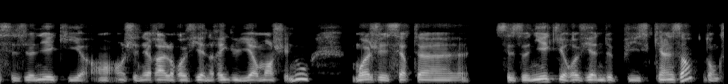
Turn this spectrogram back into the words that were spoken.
saisonniers qui en, général reviennent régulièrement chez nous. Moi, j'ai certains saisonniers qui reviennent depuis 15 ans, donc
